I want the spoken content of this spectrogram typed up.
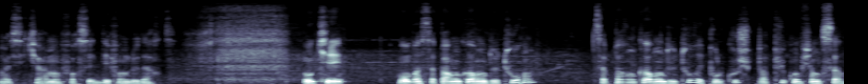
Ouais, c'est carrément forcé de défendre le dart. Ok. Bon, bah ça part encore en deux tours. Hein. Ça part encore en deux tours, et pour le coup, je suis pas plus confiant que ça.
